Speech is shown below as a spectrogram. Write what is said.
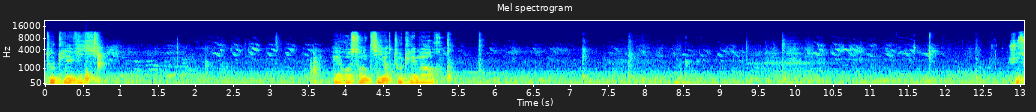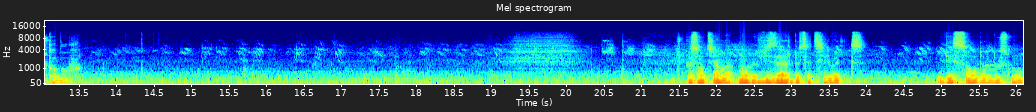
toutes les vies toutes les morts. Jusqu'au bout. Tu peux sentir maintenant le visage de cette silhouette descendre doucement.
